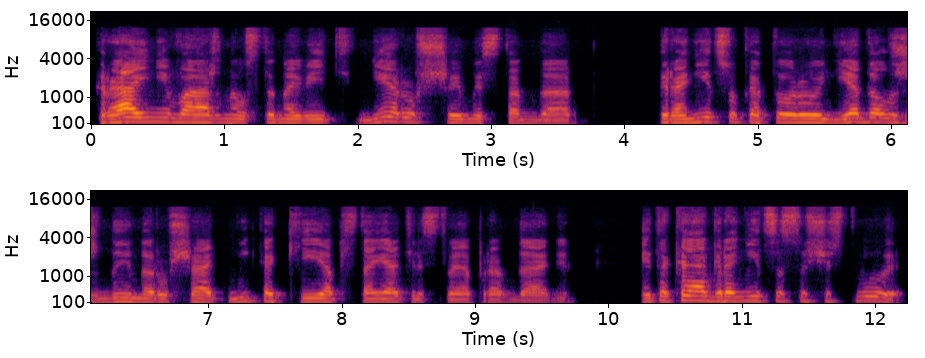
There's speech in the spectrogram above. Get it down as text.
Крайне важно установить нерушимый стандарт, границу которую не должны нарушать никакие обстоятельства и оправдания. И такая граница существует.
